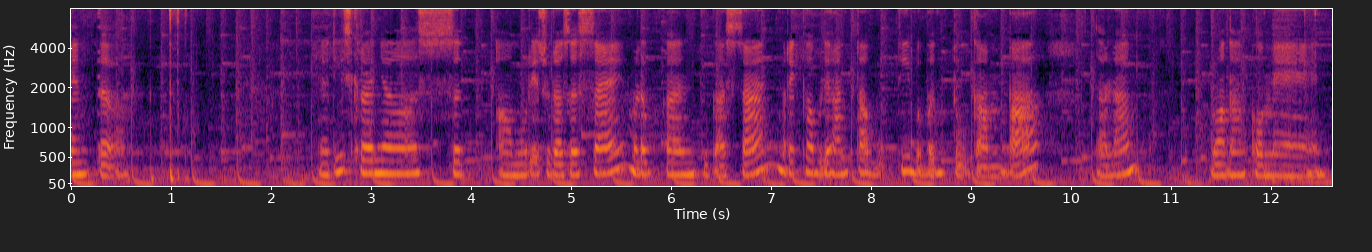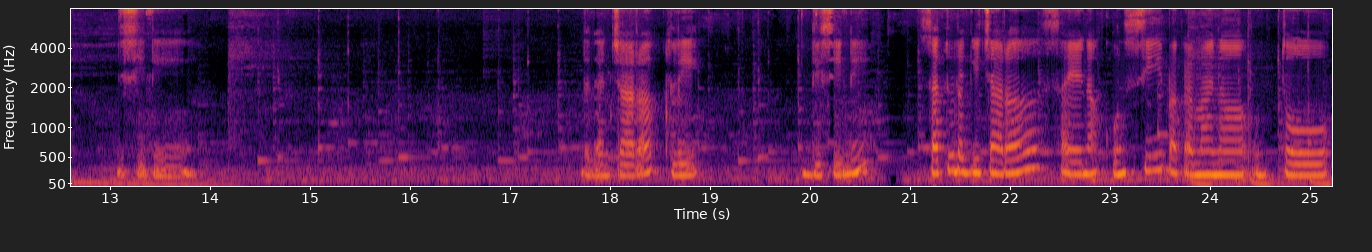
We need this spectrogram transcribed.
Enter jadi sekiranya se, uh, murid sudah selesai melakukan tugasan mereka boleh hantar bukti berbentuk gambar dalam ruangan komen di sini. Dengan cara klik di sini. Satu lagi cara saya nak kongsi bagaimana untuk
